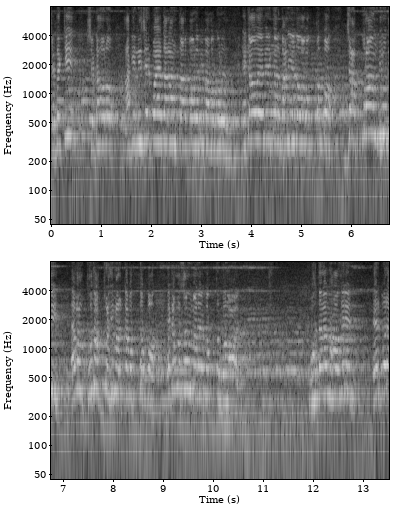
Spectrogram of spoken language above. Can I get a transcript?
সেটা কি? সেটা হলো, আগে নিজের পায়ে দাঁড়ান, তারপরে বিবাহ করুন। এটাও আমেরিকার বানিয়ে দেওয়া বক্তব্য, যা কোরআন বিরোধী এবং ক্ষুদাদ্রোহী মার্কা বক্তব্য। এটা মুসলমানের বক্তব্য নয়। মোহতারাম হাজির এরপরে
